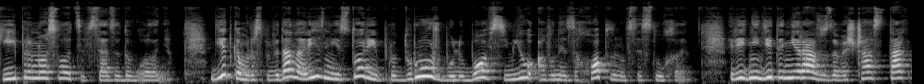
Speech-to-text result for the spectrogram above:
Їй приносило це все задоволення. Діткам розповідала різні історії про дружбу, любов, сім'ю, а вони захоплено все слухали. Рідні діти ні разу за весь час так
